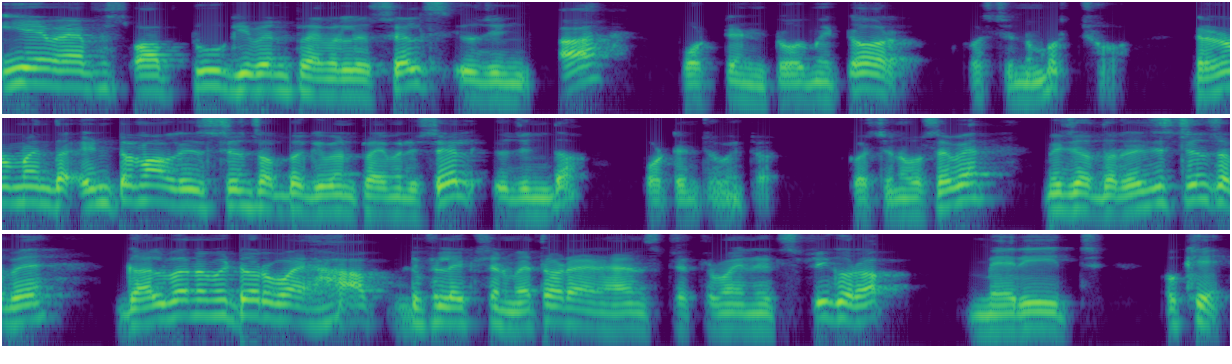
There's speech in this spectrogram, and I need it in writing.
EMFs of two given primary cells using a potentiometer. Question number 6. Determine the internal resistance of the given primary cell using the potentiometer. Question number 7. Measure the resistance of a galvanometer by half deflection method and hence determine its figure of merit. Okay.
